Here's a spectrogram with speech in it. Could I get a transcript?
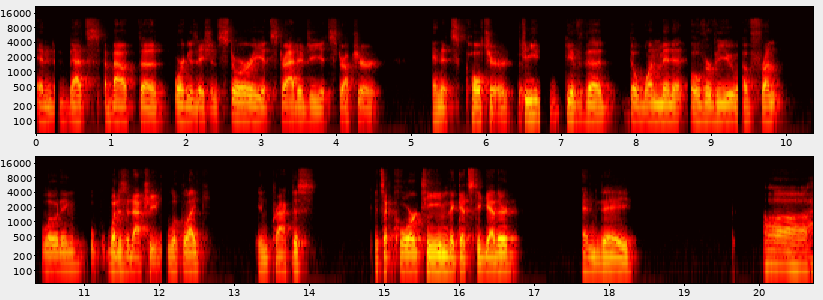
and that's about the organization's story, its strategy, its structure, and its culture. Can you give the the one minute overview of front loading? What does it actually look like in practice? It's a core team that gets together and they uh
